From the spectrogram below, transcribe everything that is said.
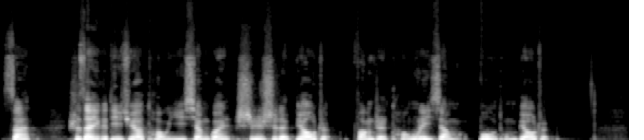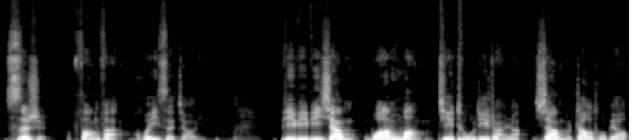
三是在一个地区要统一相关实施的标准，防止同类项目不同标准；四是防范灰色交易。PPP 项目往往集土地转让、项目招投标、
